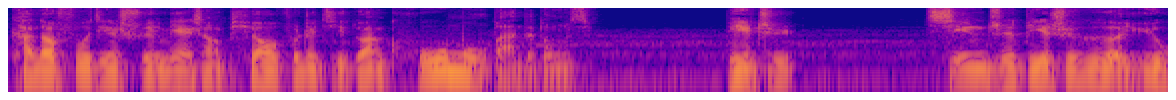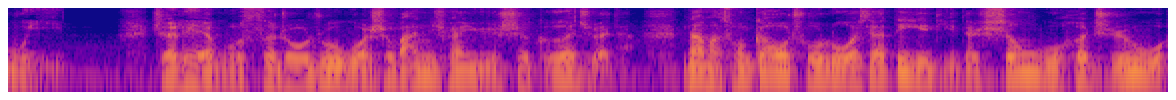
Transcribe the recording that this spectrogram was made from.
看到附近水面上漂浮着几段枯木般的东西，必知。心知必是鳄鱼无疑。这裂谷四周如果是完全与世隔绝的，那么从高处落下地底的生物和植物，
